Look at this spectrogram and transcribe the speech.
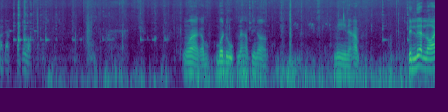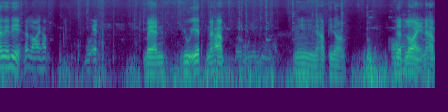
มาจากประจวบง่วกับบดุนะครับพี่น้องนี่นะครับ เป็นเลือดร้อยไหมพี่ เลือดร้อยครับ US แบรนด์ US นะครับเบอร์หูยังอยู่ครับนี่นะครับ พี่น้องของเลือดร้อยนะครับ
